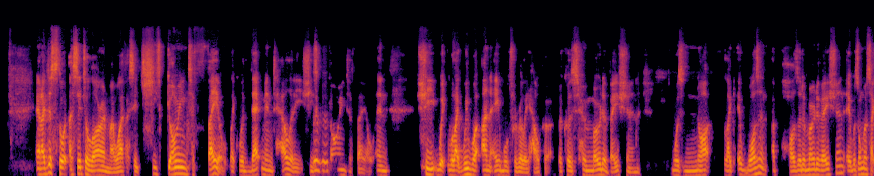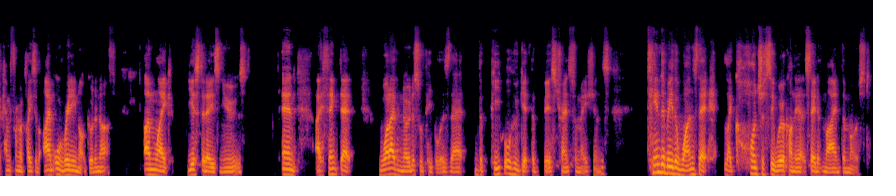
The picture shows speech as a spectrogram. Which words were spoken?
And I just thought I said to Lauren, my wife, I said she's going to fail. Like with that mentality, she's mm-hmm. going to fail. And she we, like we were unable to really help her because her motivation was not like it wasn't a positive motivation. It was almost like coming from a place of I'm already not good enough. I'm like yesterday's news. And I think that what I've noticed with people is that the people who get the best transformations tend to be the ones that like consciously work on their state of mind the most.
